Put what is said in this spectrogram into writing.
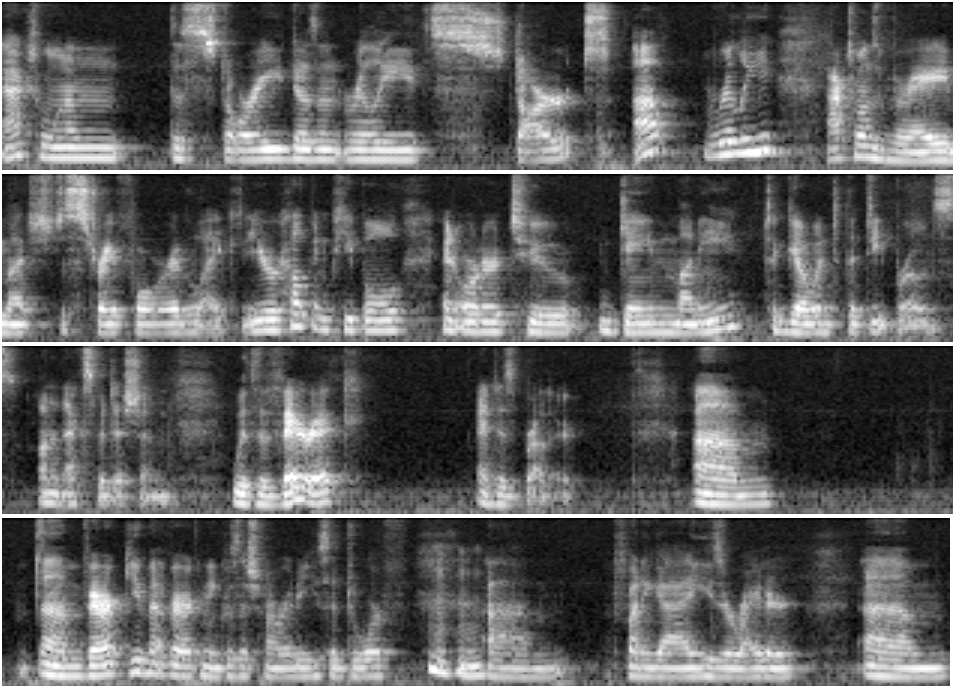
Act One. The story doesn't really start up really. Act One's very much just straightforward. Like you're helping people in order to gain money to go into the deep roads on an expedition with Varric and his brother. Um, um, Varric, you met Varric in Inquisition already. He's a dwarf, Mm-hmm. um, funny guy. He's a writer, um,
